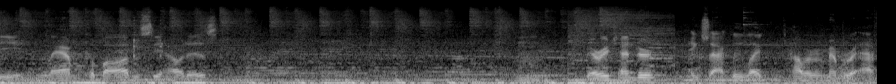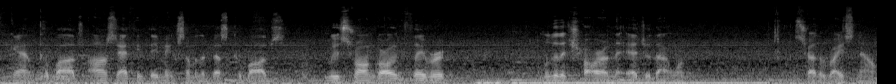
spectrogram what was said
The lamb kebab. Let's see how it is. Mm, very tender, exactly like how I remember Afghan kebabs. Honestly, I think they make some of the best kebabs. Really strong garlic flavor. Look at the char on the edge of that one. Let's try the rice now.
